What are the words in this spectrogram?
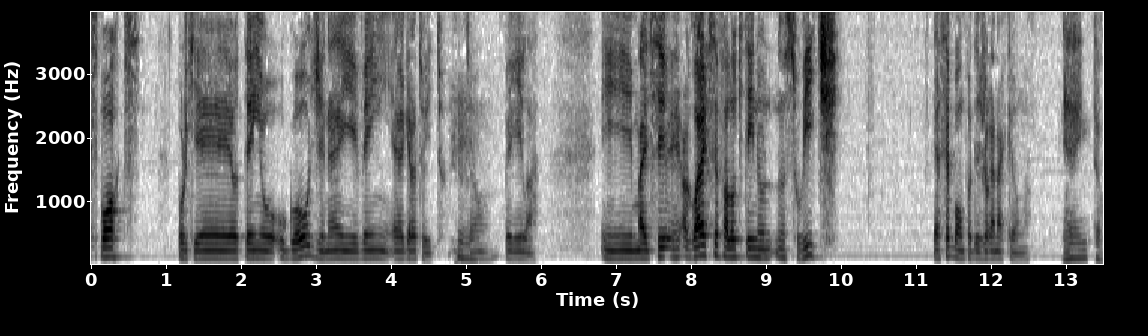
Xbox, porque eu tenho o Gold, né, e vem, é gratuito. Então, peguei lá. E, mas se- agora que você falou que tem no, no Switch, ia ser bom poder jogar na cama. É, então.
